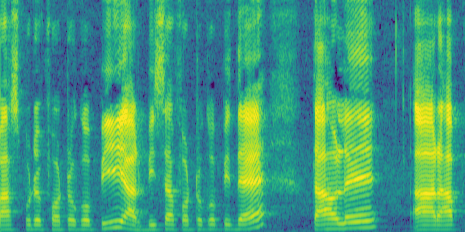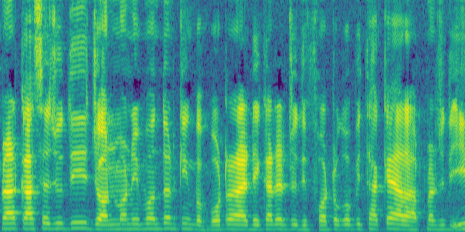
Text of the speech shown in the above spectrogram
পাসপোর্টের ফটোকপি আর ভিসা ফটোকপি দেয়, তাহলে আর আপনার কাছে যদি জন্ম নিবন্ধন কিংবা ভোটার আইডি কার্ডের যদি ফটোকপি থাকে আর আপনার যদি ই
